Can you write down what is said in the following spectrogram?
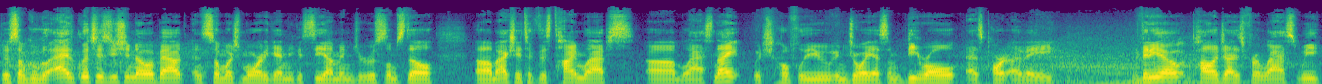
There's some Google ad glitches you should know about, and so much more. And again, you can see I'm in Jerusalem still. Um, I actually took this time lapse um, last night, which hopefully you enjoy as some B roll as part of a video. Apologize for last week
